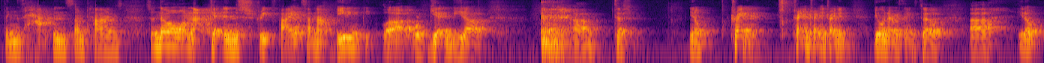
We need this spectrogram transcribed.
Things happen sometimes. So no, I'm not getting into street fights. I'm not beating people up or getting beat up. um, just, you know, training, training, training, training doing everything. So, uh, you know,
